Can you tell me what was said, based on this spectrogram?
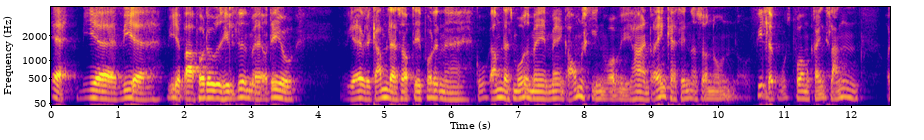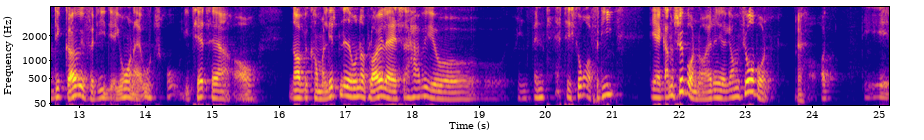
Ja, vi er, vi er, vi er bare på derude hele tiden med, og det er jo, vi er jo lidt gammeldags op, det er på den uh, gode gammeldags måde med, med en gravmaskine, hvor vi har en drænkasse ind og så nogle, nogle filtergrus på omkring slangen, og det gør vi, fordi det, jorden er utrolig tæt her, og når vi kommer lidt ned under pløjelag, så har vi jo en fantastisk jord, fordi det er gammel søbund, og det er gammel fjordbund. Ja. Og det er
